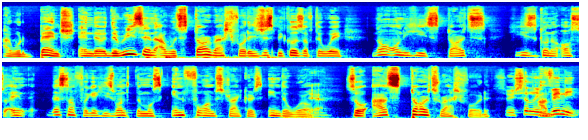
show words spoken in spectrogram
I would bench, and the, the reason I would start Rashford is just because of the way not only he starts, he's gonna also and let's not forget he's one of the most informed strikers in the world. Yeah. So I start Rashford. So you're selling I'm- Vini.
